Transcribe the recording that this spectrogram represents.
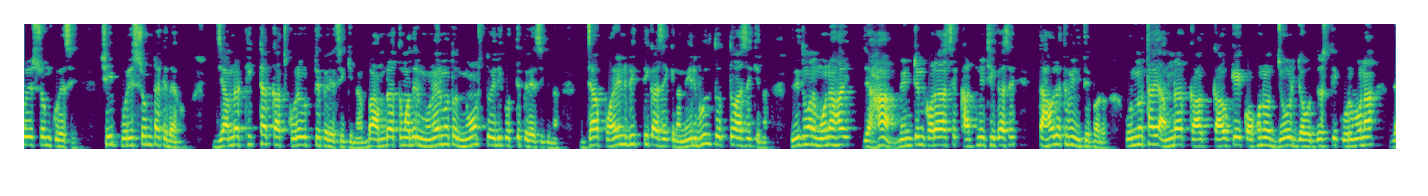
পরিশ্রম করেছে, সেই পরিশ্রমটাকে দেখো। যে আমরা ঠিকঠাক কাজ করে উঠতে পেরেছি কিনা, বা আমরা তোমাদের মনের মতো নোটস তৈরি করতে পেরেছি কিনা, যা পয়েন্ট ভিত্তিক আছে কিনা, নির্ভুল তথ্য আছে কিনা, যদি তোমার মনে হয় যে হ্যাঁ মেনটেন করা আছে, খাটনি ঠিক আছে, তাহলে তুমি নিতে পারো। অন্যথায় আমরা কাউকে কখনো জোর জবরদস্তি করব না, যে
